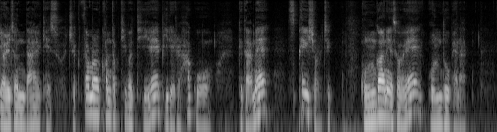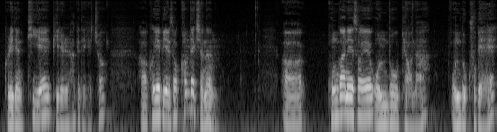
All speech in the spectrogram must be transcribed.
열 전달 개수, 즉 Thermal Conductivity에 비례를 하고 그 다음에 Spatial, 즉 공간에서의 온도 변화, Gradient T에 비례를 하게 되겠죠. 어, 그에 비해서 컨벡션은 어, 공간에서의 온도 변화, 온도 구배에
